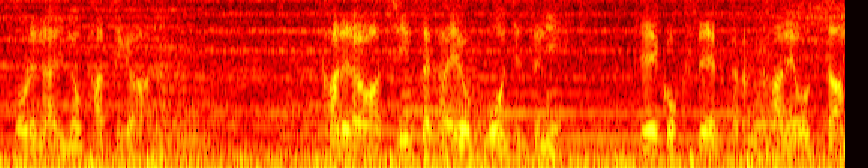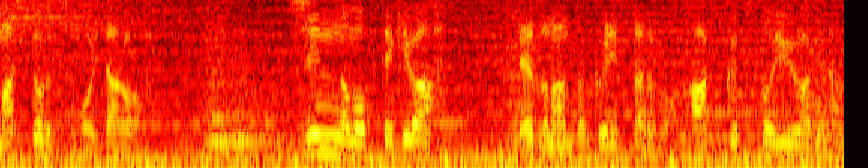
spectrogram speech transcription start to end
それなりの価値がある。彼らは新世界を口実に帝国政府から金を騙し取るつもりだろう。真の目的はレゾナントクリスタルの発掘というわけだ。な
